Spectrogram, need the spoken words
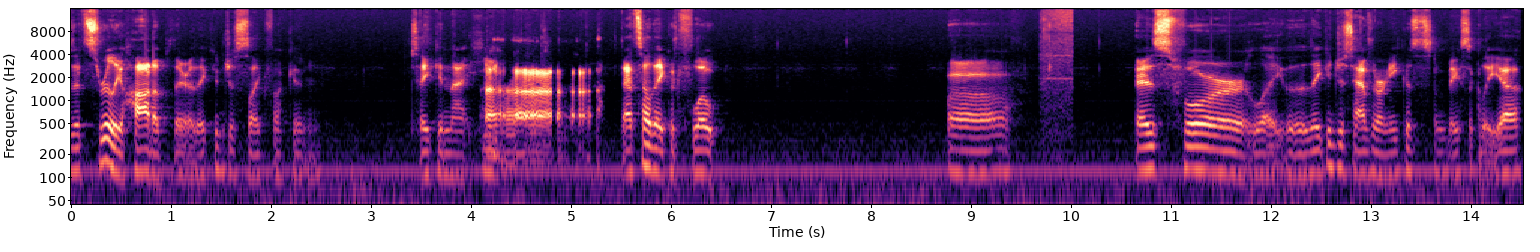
Because it's really hot up there. They can just like fucking take in that heat. Uh, That's how they could float. Uh, as for like, they could just have their own ecosystem, basically. Yeah.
